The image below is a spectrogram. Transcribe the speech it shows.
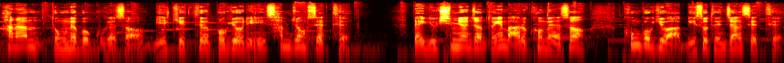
하남 동네복국에서 밀키트 복요리 3종 세트 160년 전통의 마르코메에서 콩고기와 미소 된장 세트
